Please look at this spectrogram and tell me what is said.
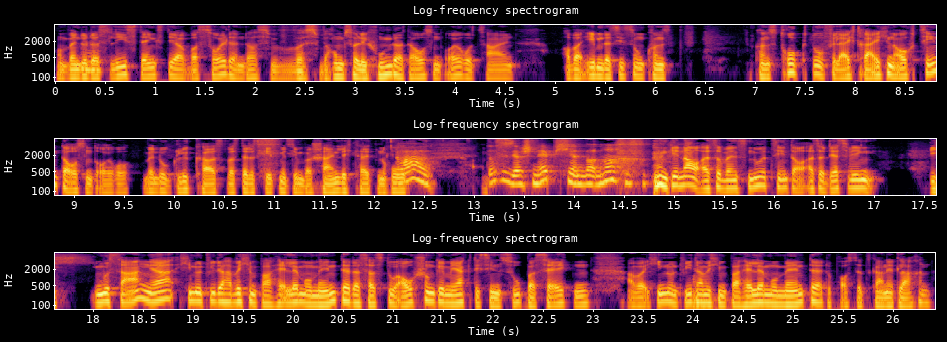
Und wenn du mhm. das liest, denkst du ja, was soll denn das? Was, warum soll ich 100.000 Euro zahlen? Aber eben, das ist so ein Konstrukt, du, vielleicht reichen auch 10.000 Euro, wenn du Glück hast, was der, das geht mit den Wahrscheinlichkeiten hoch. Ah, das ist ja Schnäppchen dann, ne? Genau, also wenn es nur 10.000, also deswegen, ich muss sagen, ja, hin und wieder habe ich ein paar helle Momente, das hast du auch schon gemerkt, die sind super selten, aber hin und wieder habe ich ein paar helle Momente, du brauchst jetzt gar nicht lachen,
